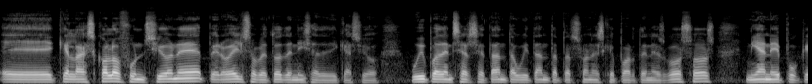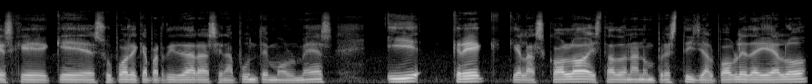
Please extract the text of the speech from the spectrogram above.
eh, que l'escola funcione, però ells sobretot en aquesta dedicació. Avui poden ser 70 o 80 persones que porten els gossos, n'hi ha èpoques que, que suposa que a partir d'ara se n'apunten molt més i crec que l'escola està donant un prestigi al poble d'Aielo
